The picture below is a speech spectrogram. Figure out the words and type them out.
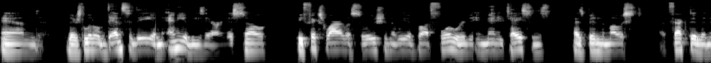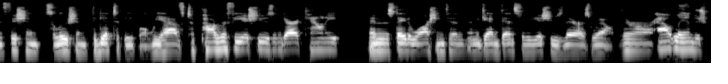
and there's little density in any of these areas. So the fixed wireless solution that we have brought forward in many cases has been the most effective and efficient solution to get to people. We have topography issues in Garrett County and in the state of Washington, and again, density issues there as well. There are outlandish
